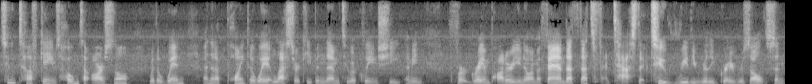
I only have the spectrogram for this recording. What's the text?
two tough games, home to Arsenal with a win, and then a point away at Leicester, keeping them to a clean sheet. I mean, for Graham Potter, you know I'm a fan. That's that's fantastic. Two really really great results, and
